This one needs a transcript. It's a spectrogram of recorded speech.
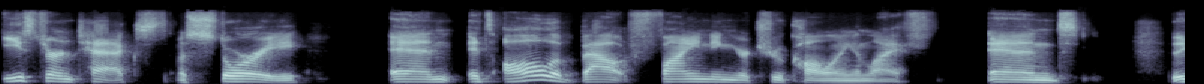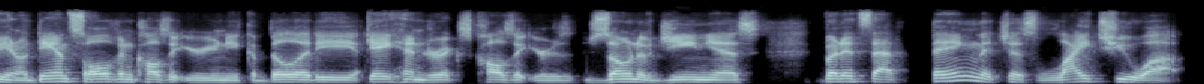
Eastern text, a story, and it's all about finding your true calling in life. And you know, Dan Sullivan calls it your unique ability. Gay Hendricks calls it your zone of genius. But it's that thing that just lights you up.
